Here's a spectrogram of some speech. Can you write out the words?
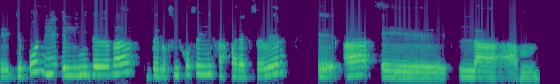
eh, que pone el límite de edad de los hijos e hijas para acceder eh, a, eh, la, mm,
